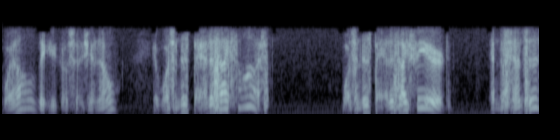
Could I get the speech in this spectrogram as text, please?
Well, the ego says, you know, it wasn't as bad as I thought. It wasn't as bad as I feared. And the senses,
